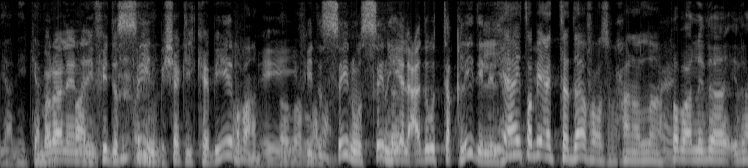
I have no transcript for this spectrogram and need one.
يعني كما لأنه يفيد الصين بشكل كبير. طبعا يفيد الصين والصين هي العدو التقليدي للهند هي طبيعة التدافع سبحان الله. طبعا إذا إذا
